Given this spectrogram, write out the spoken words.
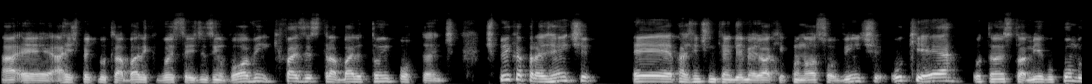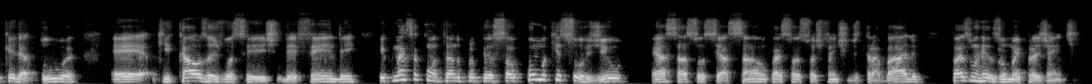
a, é, a, respeito do trabalho que vocês desenvolvem e que faz esse trabalho tão importante. Explica para a gente é, para a gente entender melhor aqui com o nosso ouvinte, o que é o trânsito amigo, como que ele atua, é, que causas vocês defendem, e começa contando para o pessoal como que surgiu essa associação, quais são as suas frentes de trabalho. Faz um resumo aí para a gente.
